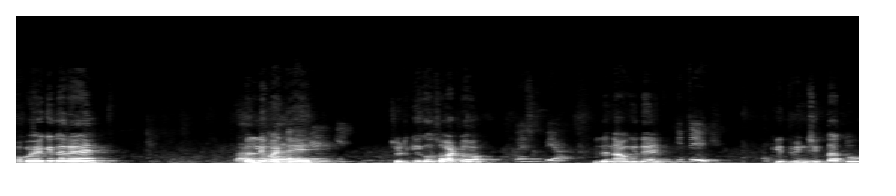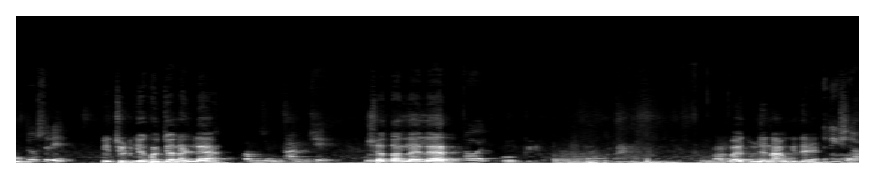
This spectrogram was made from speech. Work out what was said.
बाबू हे कितें रे? कसली भाजी. चिटकी कसो वांटो? तुझें नाव कितें कितेश कितवीन शिकता तू? दुसरे. हे चिटके खंयच्यान हाडल्या आमचे. शेतान लायल्यात हय. ओके. बाय तुझें नाव कितें त्रिशा.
